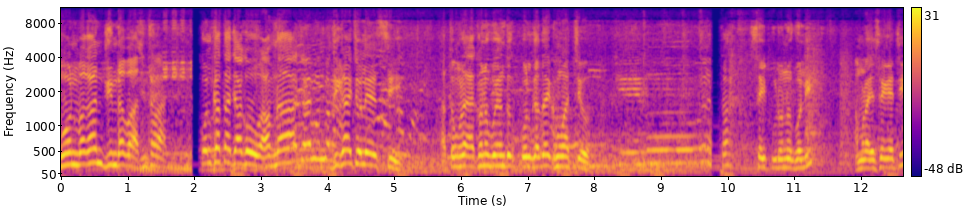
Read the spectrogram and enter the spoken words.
মোহনবাগান জিন্দাবাদ। কলকাতা জাগো আমরা দীঘায় চলে এসেছি। আর তোমরা এখনও পর্যন্ত কলকাতায় ঘুমাচ্ছ। সেই পুরনো গলি আমরা এসে গেছি।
